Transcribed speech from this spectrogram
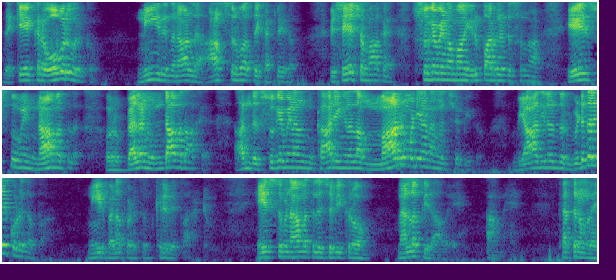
இதை கேட்கிற ஒவ்வொருவருக்கும் நீர் இந்த நாளில் ஆசிர்வாதத்தை கட்டளையிடும். விசேஷமாக சுகவீனமாக இருப்பார்கள் என்று சொன்னார் இயேசுவின் நாமத்தில் ஒரு பலன் உண்டாவதாக அந்த சுகவீனம் காரியங்கள் எல்லாம் மாறும்படியா நாங்கள் செபிக்கிறோம். வியாதியிலிருந்து ஒரு விடுதலை கொடுங்கப்பா. நீர் பலப்படுத்தும் கிருபை பாராட்டும். இயேசு நாமத்தில் செபிக்கிறோம். நல்ல பிதாவே. ஆமே கர்த்தர் உங்களை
